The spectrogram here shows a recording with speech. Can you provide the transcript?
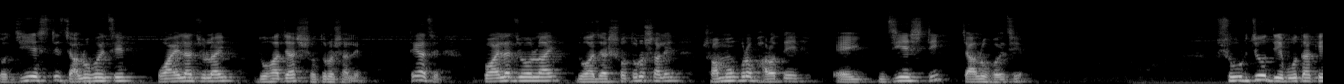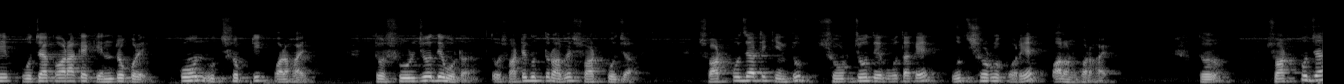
তো জিএসটি চালু হয়েছে পয়লা জুলাই দু সতেরো সালে। ঠিক আছে? পয়লা জুলাই দু সতেরো সালে সমগ্র ভারতে এই জিএসটি চালু হয়েছে। সূর্য দেবতাকে পূজা করাকে কেন্দ্র করে কোন উৎসবটি করা হয়? তো সূর্য দেবতা, তো সঠিক উত্তর হবে ছট পূজা। ছট পূজাটি কিন্তু সূর্য দেবতাকে উৎসর্গ করে পালন করা হয়। তো ছট পূজা,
